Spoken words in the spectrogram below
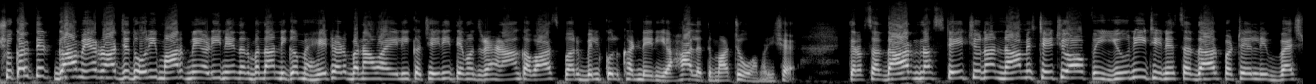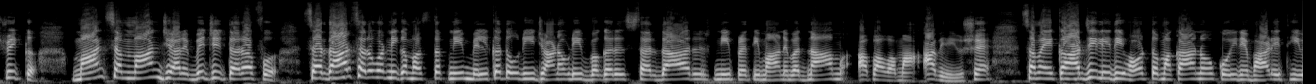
શુકલતીર્થ ગામે રાજ્ય ધોરી માર્ગને અડીને નર્મદા નિગમ હેઠળ બનાવાયેલી કચેરી તેમજ રહેણાંક આવાસ પર બિલકુલ ખંડેરીય હાલતમાં જોવા મળી છે. તરફ સરદારના સ્ટેચ્યુના નામે, સ્ટેચ્યુ ઓફ યુનિટીને સરદાર પટેલની વૈશ્વિક માન સન્માન જ્યારે બીજી તરફ સરદાર સરોવર નિગમ હસ્તકની મિલકતોની જાળવણી વગર સરદારની પ્રતિમાને બદનામ અપાવવામાં આવી રહ્યું છે. સમયે કાળજી લીધી હોત તો મકાનો કોઈને ભાડેથી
